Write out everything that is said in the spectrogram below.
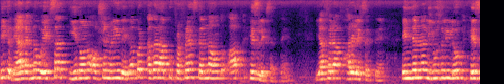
ठीक है, ध्यान रखना वो एक साथ ये दोनों ऑप्शन में नहीं देगा बट अगर आपको प्रेफरेंस करना हो तो आप हिज लिख सकते हैं, या फिर आप हर लिख सकते हैं। इन जनरल यूजली लोग हिज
